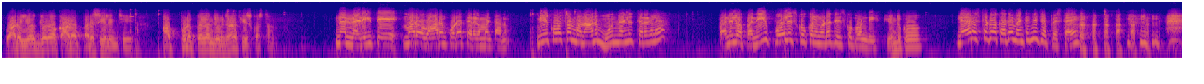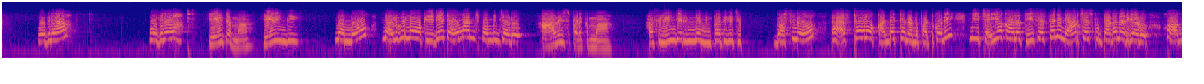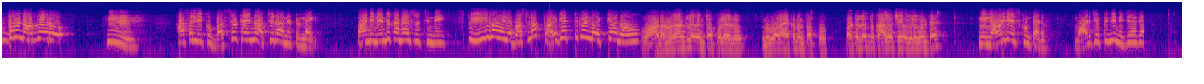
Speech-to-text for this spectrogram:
వాడు యోగ్యుడో కాడో పరిశీలించి అప్పుడు పిల్లని చూపించడానికి తీసుకొస్తాను. నన్ను అడిగితే మరో వారం కూడా తిరగమంటాను. మీకోసం మా నాన్న మూడు నెలలు తిరగలే? పనిలో పని పోలీస్ కుక్కలను కూడా తీసుకుపోండి. ఎందుకు? నేరస్తుడో కదా వెంటనే చెప్పేస్తాయి. వదినా వదినా. ఏమిటమ్మా? ఏమైంది? నన్ను నలుగురిలో ఒక ఇడియట్ అవమానించి పంపించాడు. ఆవేశపడకమ్మా. అసలు ఏం జరిగిందో నింపాతిగా చెప్పు. బస్సులో ఆఫ్టర్ ఒక కండక్టర్ నన్ను పట్టుకొని నీ చెయ్యో కాలో తీసేస్తే నేను ఎవరు చేసుకుంటాడని అడిగాడు. అందరూ నవ్వారు. హ్మ్, అసలు నీకు బస్సు ట్రైన్ అచ్చు రానట్టున్నాయి వాడిని ఎందుకు అనాల్సి వచ్చింది? స్పీడ్గా వెళ్ళే బస్సులో పరిగెత్తుకెళ్ళి ఎక్కాను. వాడన్న దాంట్లో ఏం తప్పు లేదు. నువ్వు అలా ఎక్కడం తప్పు. పట్టుదప్పి కాలో చేయి విరుగుంటే? నిన్నెవడు చేసుకుంటాడు? వాడు చెప్పింది నిజమేగా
